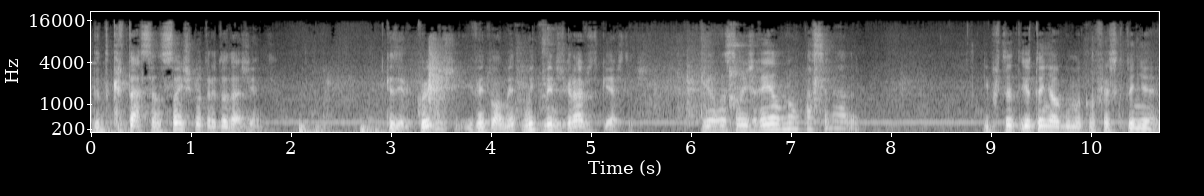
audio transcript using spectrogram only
de decretar sanções contra toda a gente. Quer dizer, coisas, eventualmente, muito menos graves do que estas. Em relação a Israel não passa nada. E portanto eu tenho alguma, confesso que tenha,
